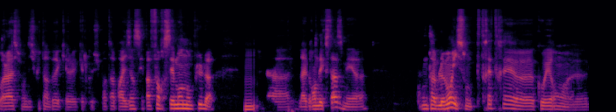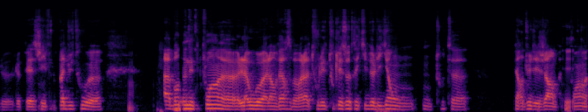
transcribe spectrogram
voilà, si on discute un peu avec quelques supporters parisiens, c'est pas forcément non plus la, mm. la, grande extase, mais comptablement ils sont très très cohérents. Le, PSG, ne veut pas du tout abandonné de points, euh, là où à l'inverse, bah, voilà, tous les, toutes les autres équipes de Ligue 1 ont, toutes euh, perdu déjà un peu de points euh,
